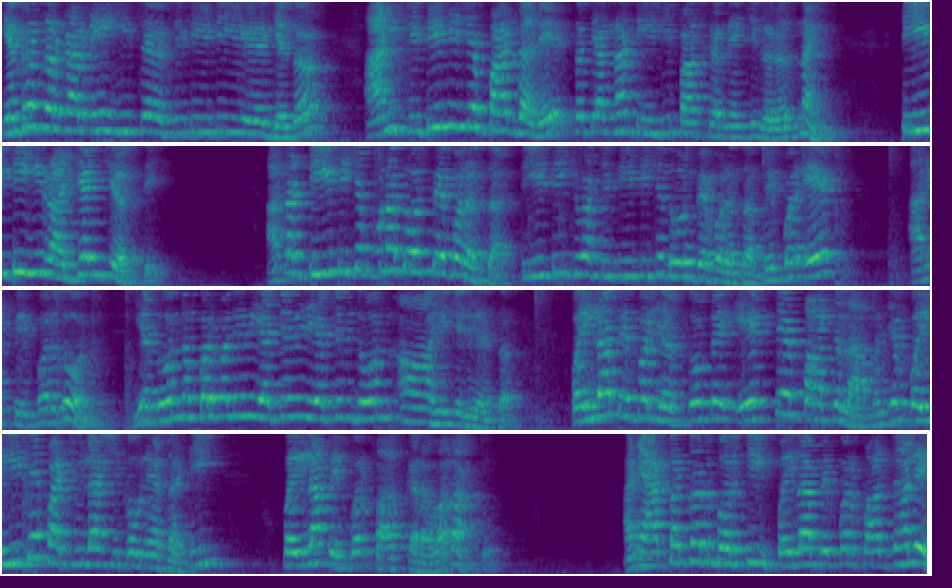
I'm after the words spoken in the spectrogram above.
केंद्र सरकारने ही सीटीईटी घेतं. आणि सीटीईटी जे पास झाले तर त्यांना टीईटी पास करण्याची गरज नाही. टीईटी ही राज्यांची असते. आता टीईटीचे पुन्हा दोन पेपर असतात. टीईटी किंवा सीटीईटीचे दोन पेपर असतात. पेपर एक आणि पेपर दोन. या दोन नंबरमध्ये याचे बी याचे बी दोन हे केलेले असतात. पहिला पेपर जे असतो ते एक ते पाचला म्हणजे पहिली ते पाचवीला शिकवण्यासाठी पहिला पेपर पास करावा लागतो. आणि आता तर भरती पहिला पेपर पास झाले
